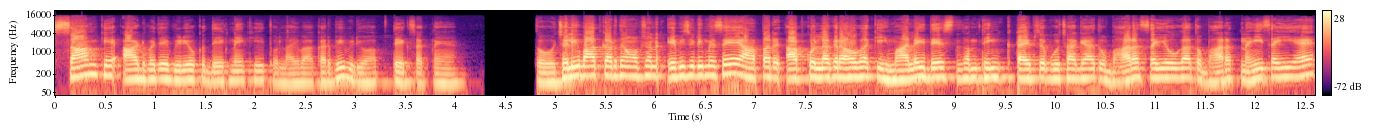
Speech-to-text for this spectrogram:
शाम के आठ बजे वीडियो को देखने की तो लाइव आकर भी वीडियो आप देख सकते हैं। तो चलिए बात करते हैं ऑप्शन एबीसीडी में से। यहाँ पर आपको लग रहा होगा कि हिमालय देश समथिंग टाइप से पूछा गया तो भारत सही होगा तो भारत नहीं सही है।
